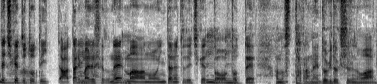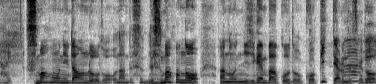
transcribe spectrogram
で、チケット取って行った、当たり前ですけどね。はいはい、まあ、あの、インターネットでチケットを取って、うんうん、あの、ただね、ドキドキするのは、はい、スマホにダウンロードなんです。で、スマホの、あの、二次元バーコードをこう、ピッてやるんですけど、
